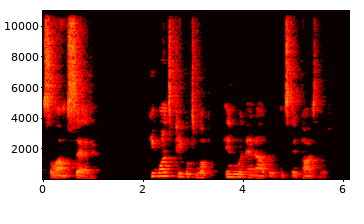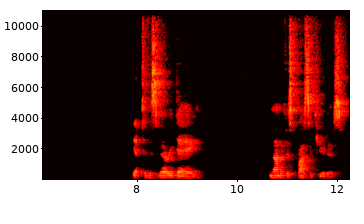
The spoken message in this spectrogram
Salaam said, he wants people to look inward and outward and stay positive. Yet to this very day, none of his prosecutors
